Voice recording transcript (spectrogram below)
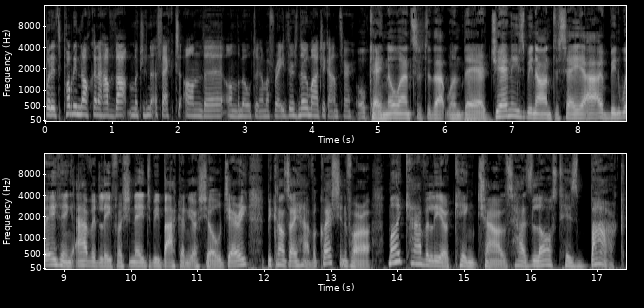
But it's probably not going to have that much an effect on the on the molting. I'm afraid there's no magic answer. Okay, no answer to that one there. Jenny's been on to say, I've been waiting avidly for Sinead to be back on your show, Jerry, because I have a question for her. My Cavalier King Charles has lost his bark.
